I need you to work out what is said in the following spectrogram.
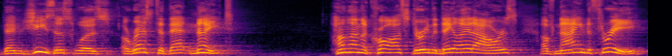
then Jesus was arrested that night hung on the cross during the daylight hours of 9 to 3.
